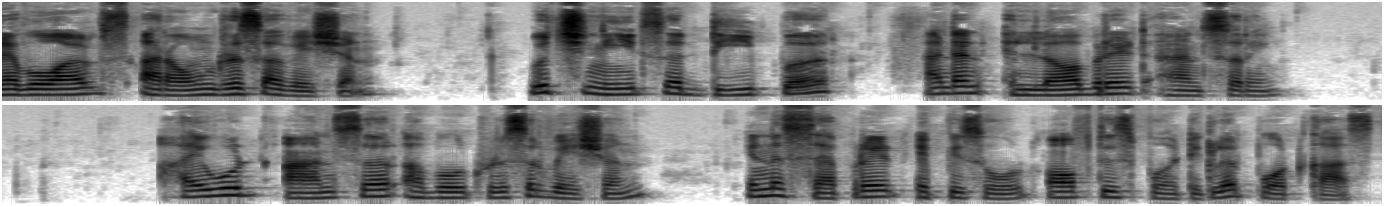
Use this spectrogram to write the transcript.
revolves around reservation, which needs a deeper and an elaborate answering. I would answer about reservation in a separate episode of this particular podcast.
